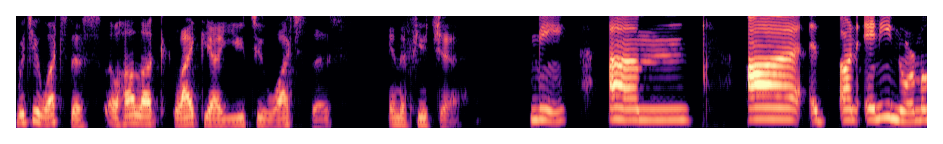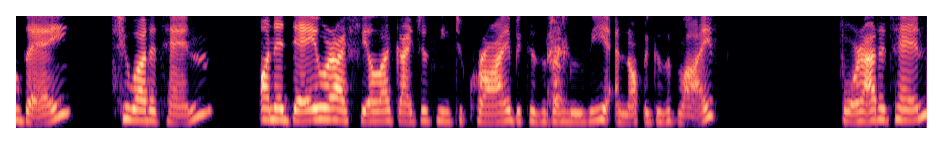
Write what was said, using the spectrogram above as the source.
would you watch this, or how like, likely are you to watch this in the future? Me, um, uh, on any normal day, two out of ten. On a day where I feel like I just need to cry because of a movie and not because of life, four out of ten.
